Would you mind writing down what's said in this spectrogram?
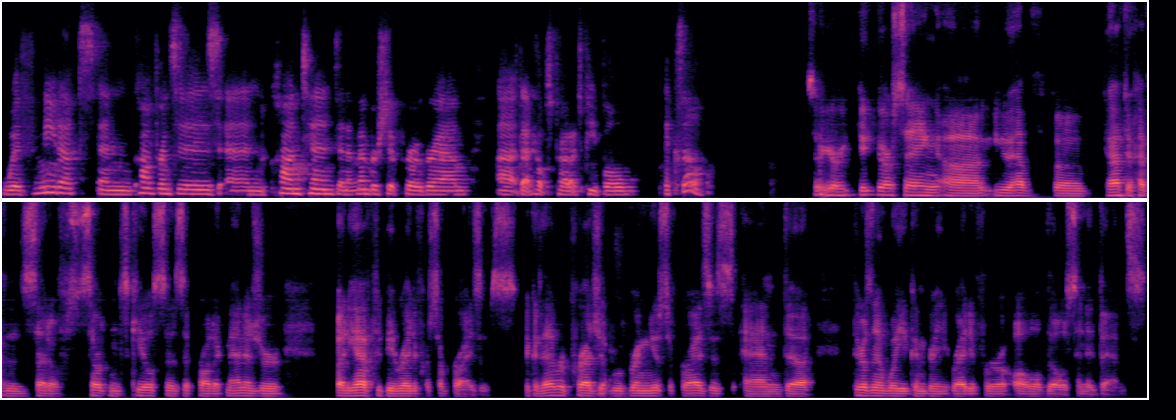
with meetups and conferences and content and a membership program uh, that helps product people excel. So you're you're saying uh, you have uh, you have to have a set of certain skills as a product manager, but you have to be ready for surprises because every project yes. will bring new surprises, and uh, there's no way you can be ready for all of those in advance.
